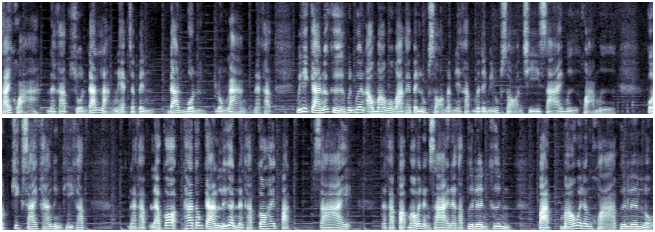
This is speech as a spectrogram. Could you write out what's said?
ซ้ายขวานะครับ ส่วนด้านหลังเนี่ยจะเป็นด้านบนลงล่างนะครับ วิธีการก็คือเพื่อนๆเอาเมาส์มาวางให้เป็นลูกศรแบบนี้ครับ มันจะมีลูกศรชี้ซ้ายมือขวามือ กดคลิกซ้ายค้างหนึ่งทีครับนะครับ แล้วก็ถ้าต้องการเลื่อนนะครับ ก็ให้ปัดซ้ายนะครับ ปรับเมาส์ไว้ทางซ้ายนะครับ เพื่อเลื่อนขึ้น ปัดเมาส์ไว้ทางขวาเพื่อเลื่อนลง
